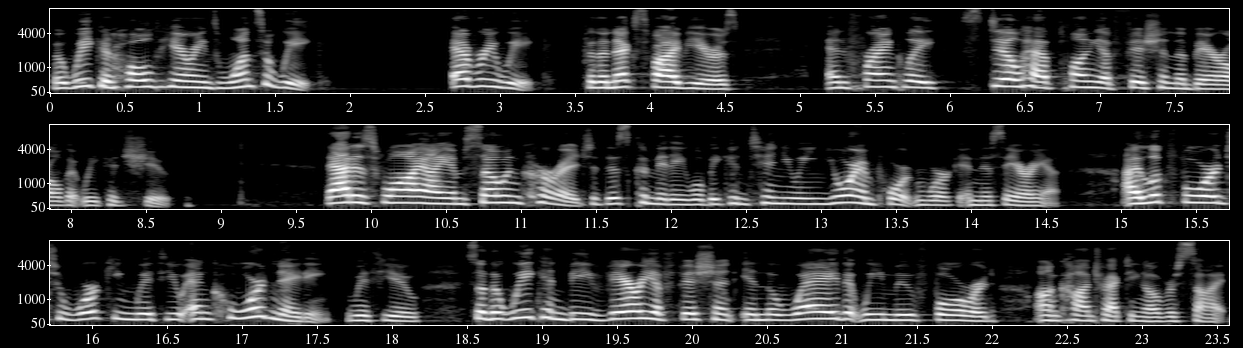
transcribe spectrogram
But we could hold hearings once a week, every week, for the next five years, and frankly, still have plenty of fish in the barrel that we could shoot. That is why I am so encouraged that this committee will be continuing your important work in this area. I look forward to working with you and coordinating with you so that we can be very efficient in the way that we move forward on contracting oversight.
